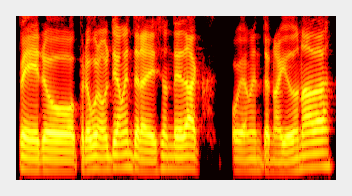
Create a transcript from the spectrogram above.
Pero, pero bueno, últimamente la lesión de Dak obviamente no ayudó nada.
